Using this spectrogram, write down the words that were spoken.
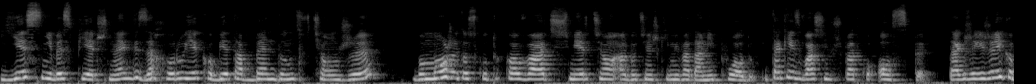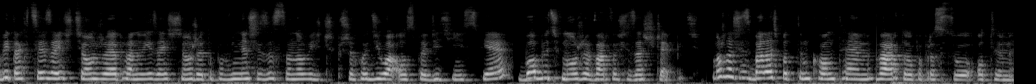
jest niebezpieczne, gdy zachoruje kobieta będąc w ciąży bo może to skutkować śmiercią albo ciężkimi wadami płodu. I tak jest właśnie w przypadku ospy. Także jeżeli kobieta chce zajść w ciążę, planuje zajść w ciążę, to powinna się zastanowić, czy przechodziła ospę w dzieciństwie, bo być może warto się zaszczepić. Można się zbadać pod tym kątem, warto po prostu o tym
